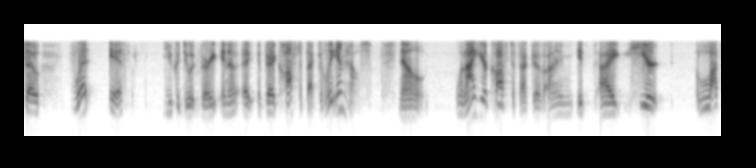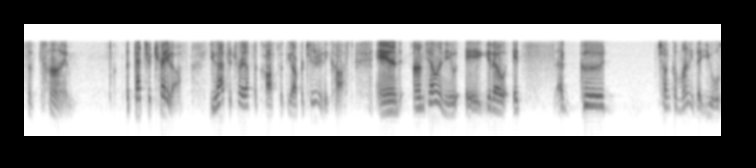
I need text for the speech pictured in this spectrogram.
So what if you could do it very in a, a very cost effectively in house now when i hear cost effective i'm it i hear lots of time. But that's your trade off you have to trade off the cost with the opportunity cost. And I'm telling you, eh, you know, it's a good chunk of money that you will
